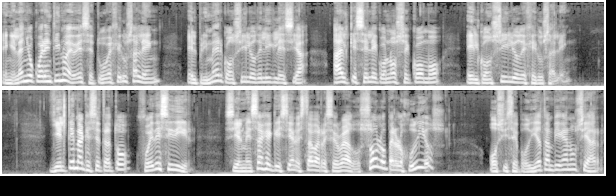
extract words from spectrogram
en el año 49 se tuvo en Jerusalén el primer concilio de la iglesia al que se le conoce como el concilio de Jerusalén. Y el tema que se trató fue decidir si el mensaje cristiano estaba reservado solo para los judíos o si se podía también anunciar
